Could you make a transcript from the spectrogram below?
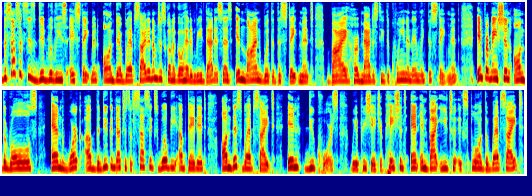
the Sussexes did release a statement on their website, and I'm just going to go ahead and read that. It says, in line with the statement by Her Majesty the Queen, and they link the statement. Information on the roles and work of the Duke and Duchess of Sussex will be updated on this website in due course. We appreciate your patience and invite you to explore the website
